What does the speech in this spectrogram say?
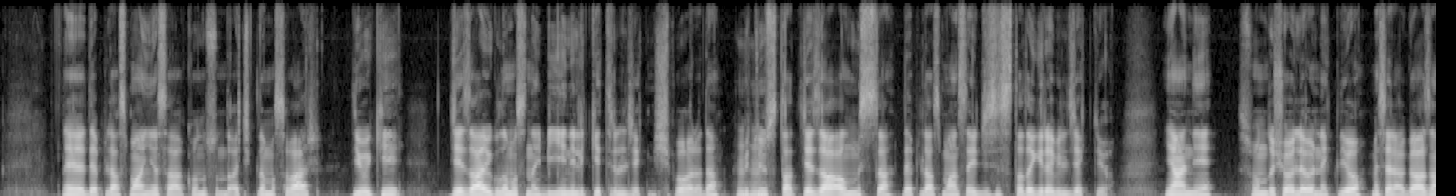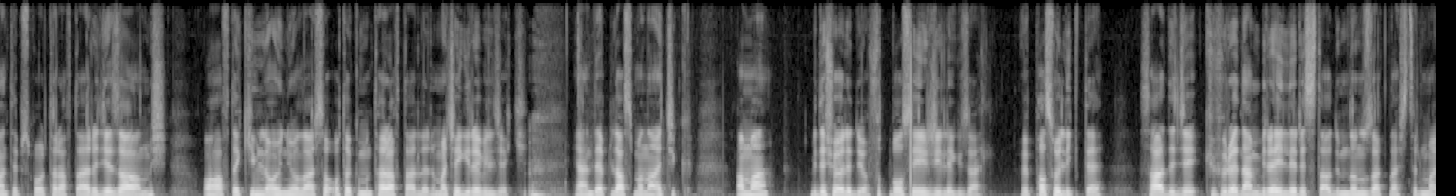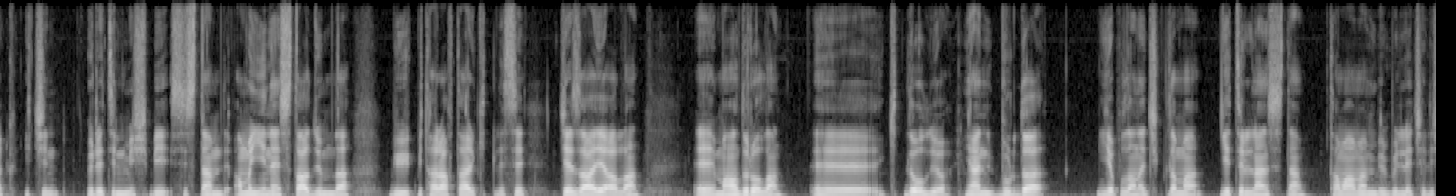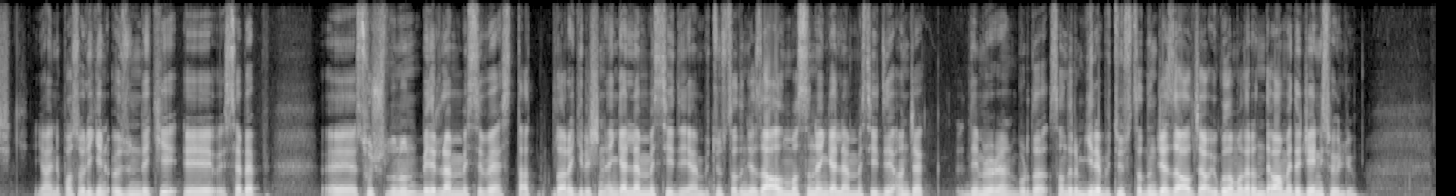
e, deplasman yasağı konusunda açıklaması var. Diyor ki ceza uygulamasına bir yenilik getirilecekmiş bu arada. Hı hı. Bütün stat ceza almışsa deplasman seyircisi stada girebilecek diyor. Yani sonunda şöyle örnekliyor. Mesela Gaziantep spor taraftarı ceza almış. O hafta kimle oynuyorlarsa o takımın taraftarları maça girebilecek. Yani deplasmana açık. Ama bir de şöyle diyor. Futbol seyirciyle güzel. Ve Paso Lig'de sadece küfür eden bireyleri stadyumdan uzaklaştırmak için üretilmiş bir sistemdi. Ama yine stadyumda büyük bir taraftar kitlesi cezayı alan, e, mağdur olan e, kitle oluyor. Yani burada yapılan açıklama, getirilen sistem tamamen birbiriyle çelişik. Yani Paso Lig'in özündeki e, sebep e, suçlunun belirlenmesi ve statlara girişin engellenmesiydi. Yani bütün stadın ceza almasının engellenmesiydi. Ancak Demirören burada sanırım yine bütün stadın ceza alacağı uygulamaların devam edeceğini söylüyor.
